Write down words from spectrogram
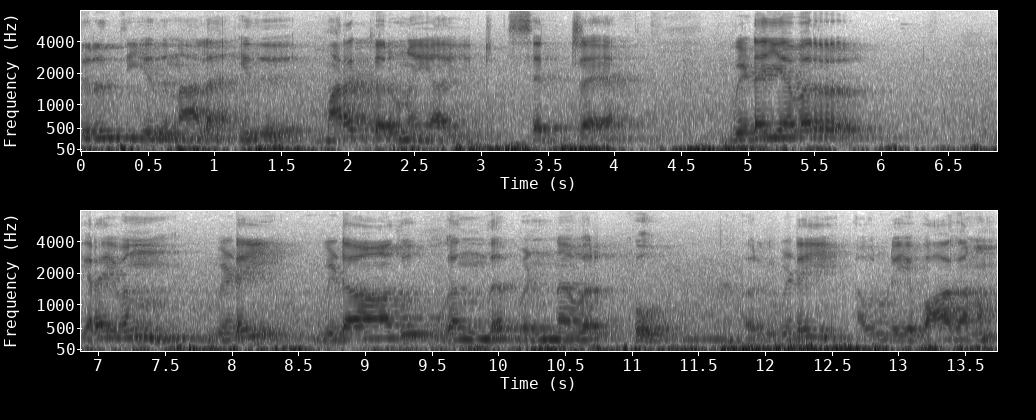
திருத்தியதுனால இது மரக்கருணை ஆயிற்று செற்ற விடையவர் இறைவன் விடை விடாது உகந்த விண்ணவர் கோ. அவருக்கு விடை அவருடைய வாகனம்.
